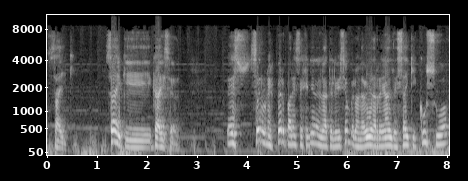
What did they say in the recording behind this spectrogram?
Saiki. Saiki Kaiser. Es ser un expert parece genial en la televisión, pero en la vida real de Saiki Kusuo,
